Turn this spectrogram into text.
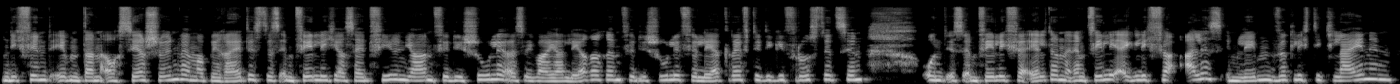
Und ich finde eben dann auch sehr schön, wenn man bereit ist, das empfehle ich ja seit vielen Jahren für die Schule. Also ich war ja Lehrerin für die Schule, für Lehrkräfte, die gefrustet sind. Und es empfehle ich für Eltern und empfehle ich eigentlich für alles im Leben wirklich die kleinen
